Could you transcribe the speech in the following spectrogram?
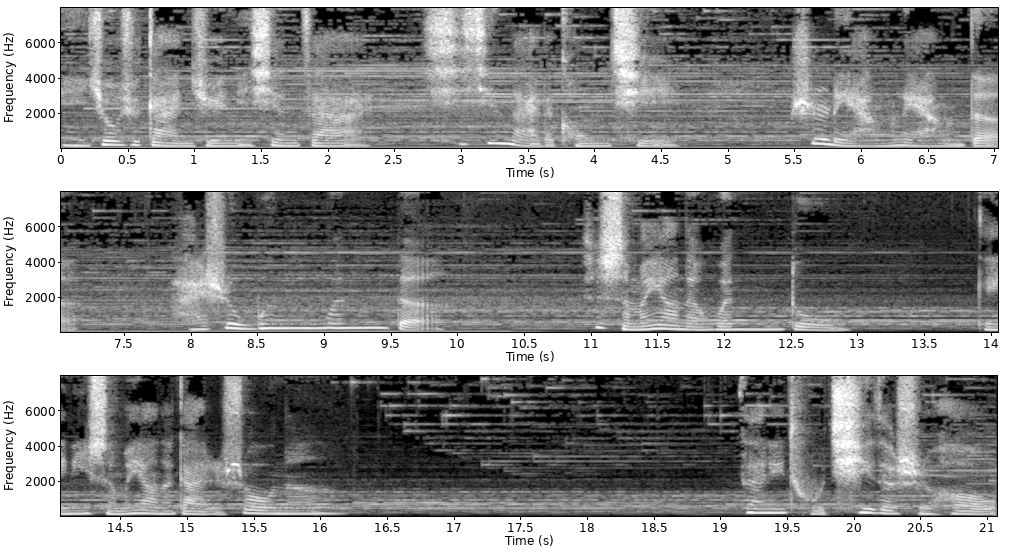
你就去感觉你现在吸进来的空气是凉凉的，还是温温的？是什么样的温度？给你什么样的感受呢？在你吐气的时候。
